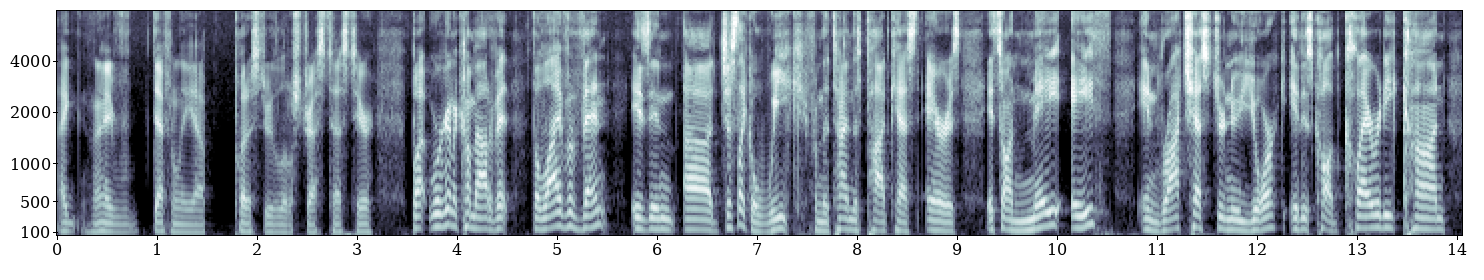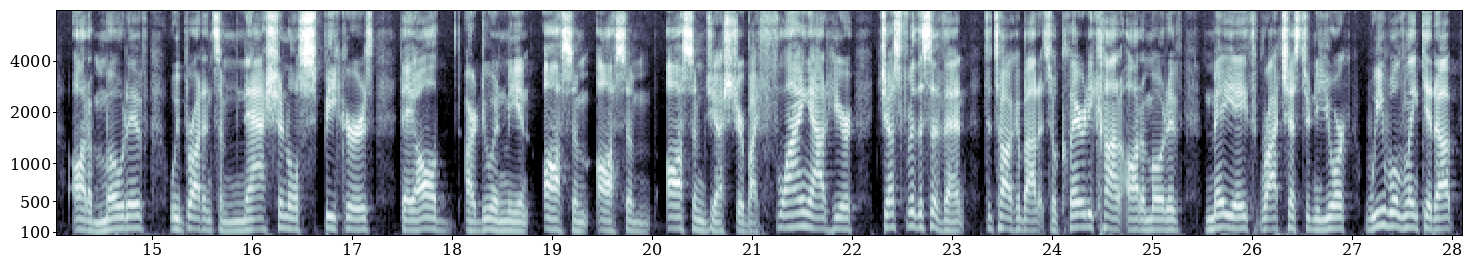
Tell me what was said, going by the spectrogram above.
I, I definitely uh, put us through a little stress test here. But we're going to come out of it. The live event is in uh, just like a week from the time this podcast airs. It's on May 8th in Rochester, New York. It is called Clarity Con Automotive. We brought in some national speakers. They all are doing me an awesome, awesome, awesome gesture by flying out here just for this event to talk about it. So, Clarity Con Automotive, May 8th, Rochester, New York. We will link it up.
